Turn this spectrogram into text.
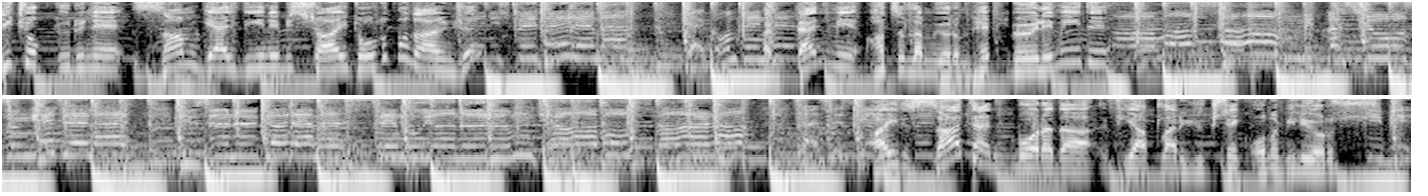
Birçok ürüne zam geldiğine biz şahit olduk mu daha önce? Ben mi hatırlamıyorum? Hep böyle miydi? Hayır zaten bu arada fiyatlar yüksek onu biliyoruz. gibi.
